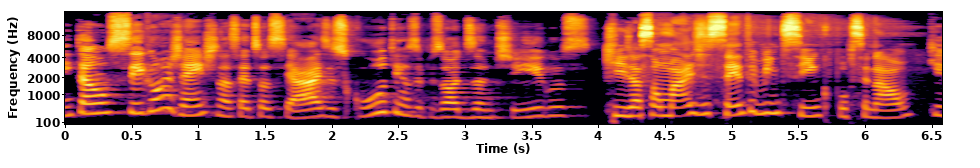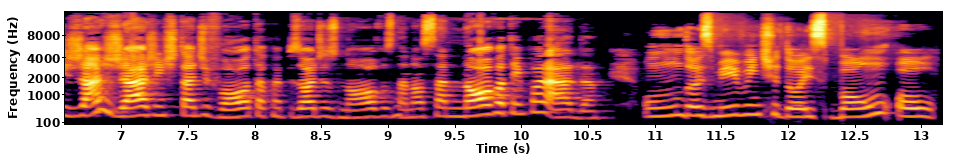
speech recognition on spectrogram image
Então sigam a gente nas redes sociais, escutem os episódios antigos. Que já são mais de 125, por sinal. Que já já a gente está de volta com episódios novos na nossa nova temporada. Um 2022 bom ou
